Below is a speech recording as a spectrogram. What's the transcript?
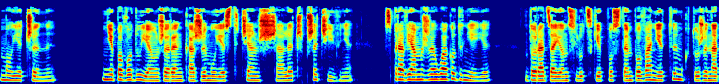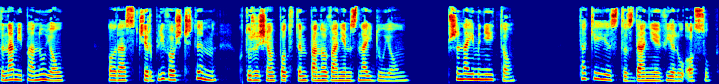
Moje czyny. Nie powoduję, że ręka Rzymu jest cięższa, lecz przeciwnie, sprawiam, że łagodnieje, doradzając ludzkie postępowanie tym, którzy nad nami panują, oraz cierpliwość tym, którzy się pod tym panowaniem znajdują. Przynajmniej to. Takie jest zdanie wielu osób.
